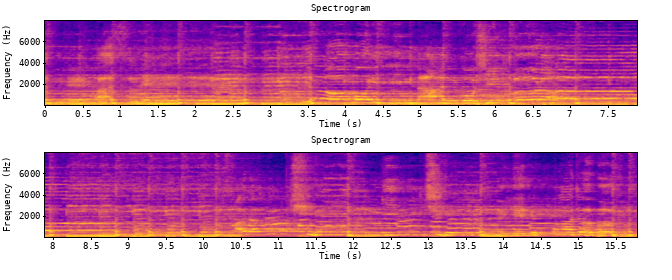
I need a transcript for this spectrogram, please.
그대 가슴에 영원히 알고 싶어라. 사랑 취해 향기 취해 그대에게 빠져버린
